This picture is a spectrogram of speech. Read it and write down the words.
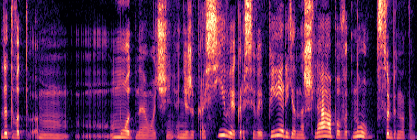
вот это вот эм, модное очень, они же красивые, красивые перья на шляпу, вот, ну, особенно там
